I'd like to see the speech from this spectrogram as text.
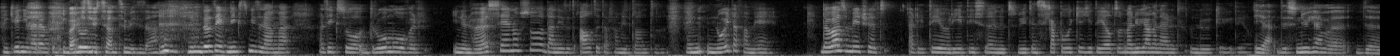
Ik weet niet waarom. Ik, ik Wat droom- heeft je tante misdaan? dat heeft niks misdaan, maar als ik zo droom over in een huis zijn of zo, dan is het altijd dat van mijn tante. En nooit dat van mij. Dat was een beetje het allee, theoretische en het wetenschappelijke gedeelte, maar nu gaan we naar het leuke gedeelte. Ja, dus nu gaan we de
